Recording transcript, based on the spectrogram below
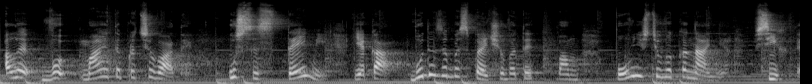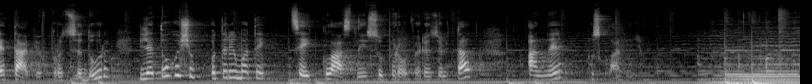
але ви маєте працювати у системі, яка буде забезпечувати вам повністю виконання всіх етапів процедури для того, щоб отримати цей класний суперовий результат, а не ускладнення.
